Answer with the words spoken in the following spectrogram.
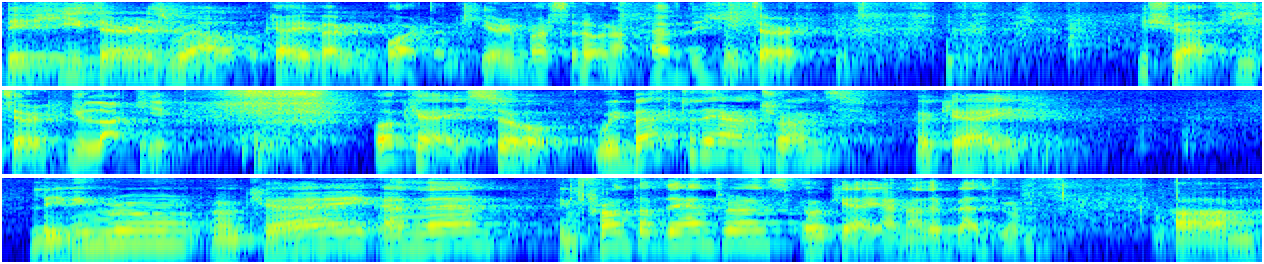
the heater as well, okay, very important here in Barcelona. Have the heater. If you have heater, you're lucky. Okay, so we're back to the entrance, okay, living room, okay, and then in front of the entrance, okay, another bedroom. Um,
